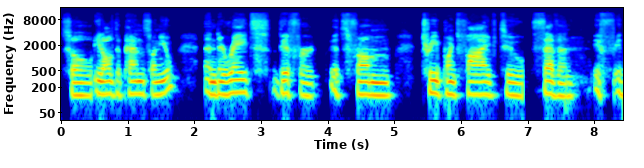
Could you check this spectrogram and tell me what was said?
So it all depends on you. And the rates differ. It's from 3.5 to 7 if it,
